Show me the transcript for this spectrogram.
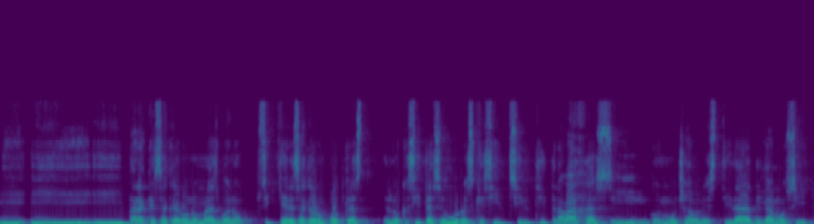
Y, para qué sacar uno más? Bueno, si quieres sacar un podcast, lo que sí te aseguro es que si, si, trabajas y con mucha honestidad, digamos, y,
